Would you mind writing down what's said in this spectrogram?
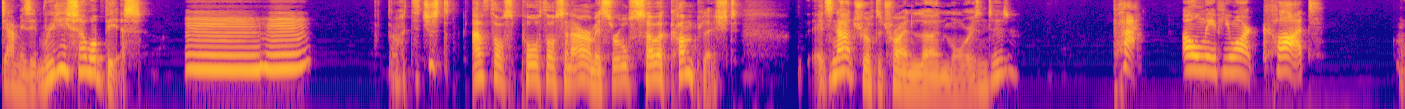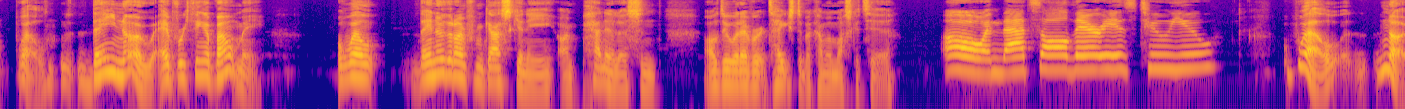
Damn, is it really so obvious? Mm-hmm. Oh, It's just Athos, Porthos, and Aramis are all so accomplished. It's natural to try and learn more, isn't it? Pah! Only if you aren't caught. Well, they know everything about me. Well, they know that I'm from Gascony, I'm penniless, and I'll do whatever it takes to become a musketeer. Oh, and that's all there is to you? Well, no.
